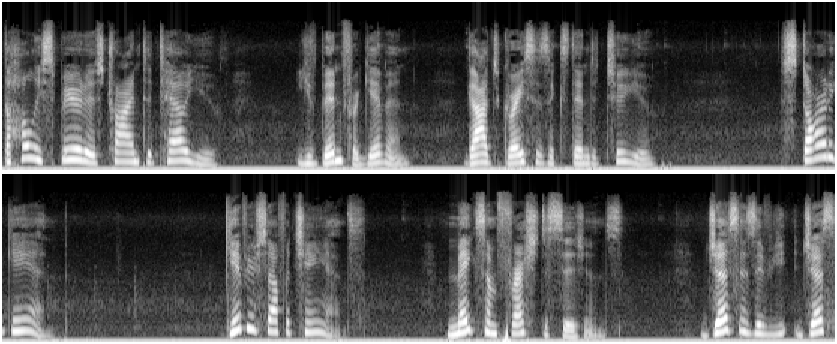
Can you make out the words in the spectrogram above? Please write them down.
The Holy Spirit is trying to tell you you've been forgiven. God's grace is extended to you. Start again. Give yourself a chance. Make some fresh decisions. Just as if you, just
